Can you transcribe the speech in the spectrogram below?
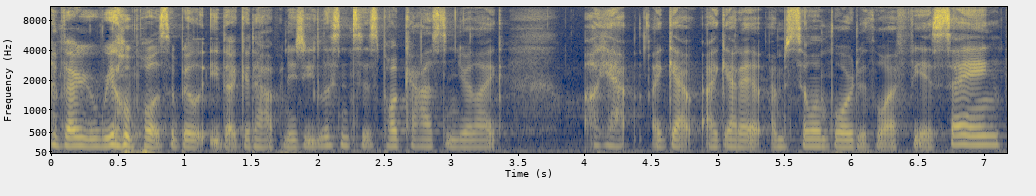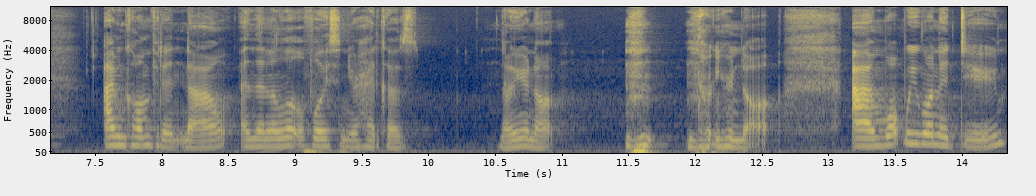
a very real possibility that could happen is you listen to this podcast and you're like, oh yeah, I get I get it. I'm so on board with what Fia is saying. I'm confident now. And then a little voice in your head goes, No, you're not. no, you're not. And what we want to do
